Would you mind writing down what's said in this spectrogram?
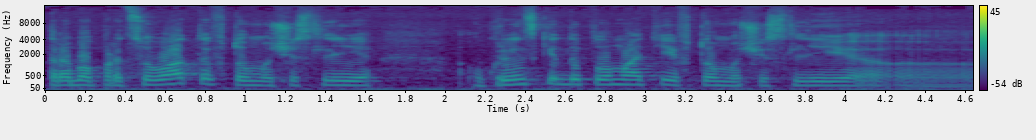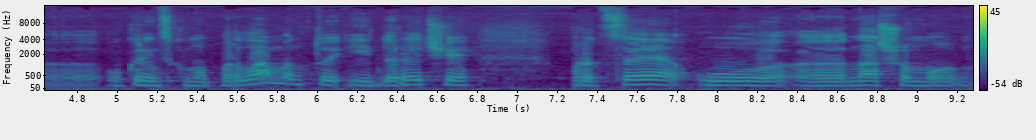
треба працювати, в тому числі українській дипломатії, в тому числі українському парламенту. І, до речі, про це у нашому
